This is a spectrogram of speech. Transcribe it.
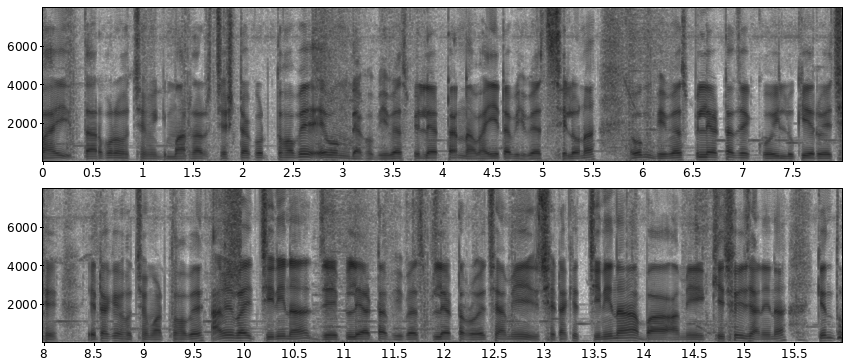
ভাই, তারপরে হচ্ছে আমি মারার চেষ্টা করতে হবে এবং দেখো ভিভাস প্লেয়ারটা না ভাই, এটা ভিভাস ছিল না এবং ভিভাস প্লেয়ারটা যে কই লুকিয়ে রয়েছে, এটাকে হচ্ছে মারতে হবে। আমি ভাই চিনি না যে প্লেয়ারটা ভিভাস প্লেয়ারটা রয়েছে, আমি সেটাকে চিনি না বা আমি কিছুই জানি না। কিন্তু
